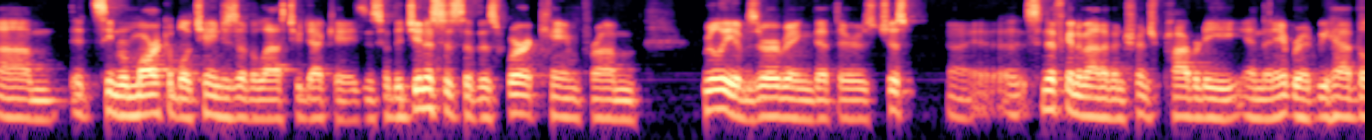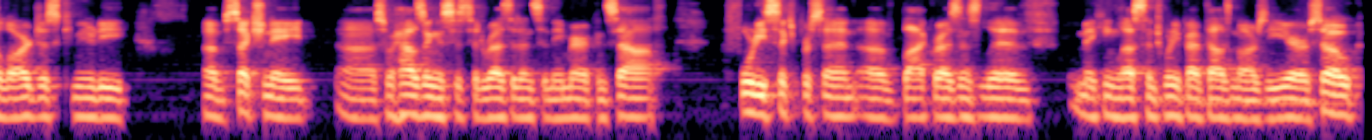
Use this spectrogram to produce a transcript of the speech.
um, it's seen remarkable changes over the last two decades. And so the genesis of this work came from really observing that there's just a significant amount of entrenched poverty in the neighborhood. We have the largest community of Section 8, uh, so housing assisted residents in the American South. 46% of Black residents live making less than $25,000 a year. So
